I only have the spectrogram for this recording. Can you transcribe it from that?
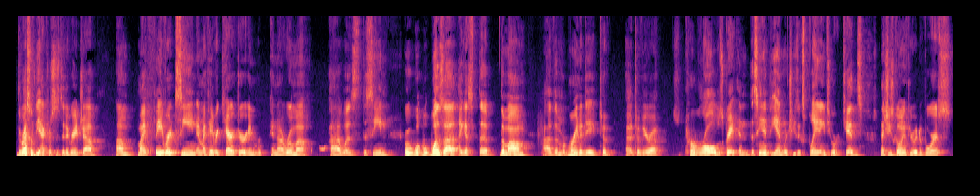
the rest of the actresses did a great job. Um, my favorite scene and my favorite character in in uh, Roma uh, was the scene or w- was uh, I guess the the mom, uh, the Marina de to uh, Tavira. Her role was great, and the scene at the end when she's explaining to her kids that she's going through a divorce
